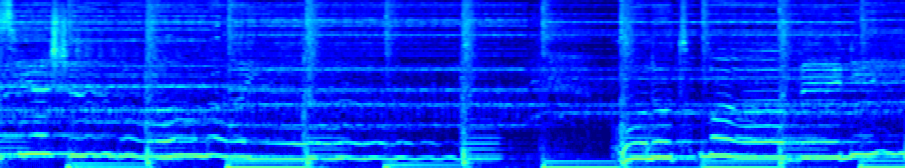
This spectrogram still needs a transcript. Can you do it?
gözyaşım olayım Unutma beni.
